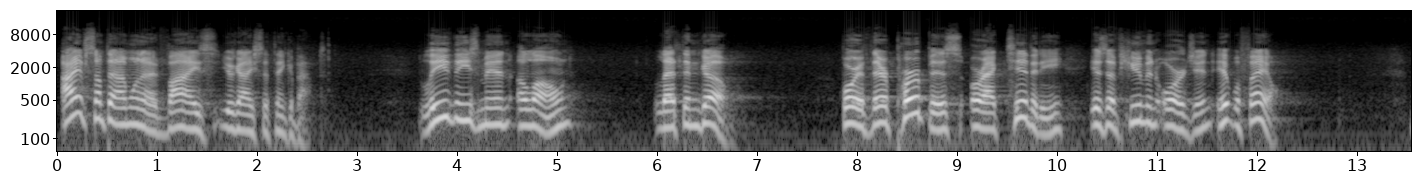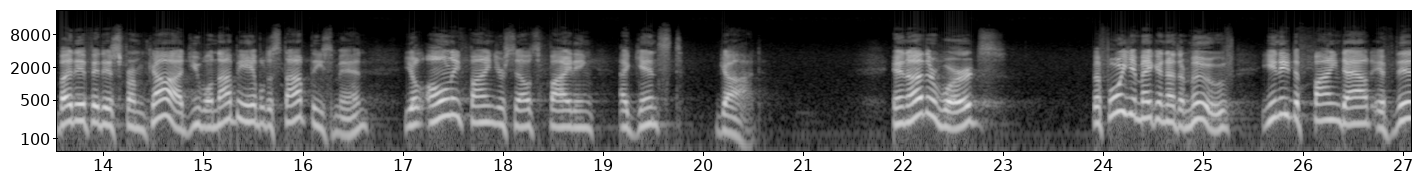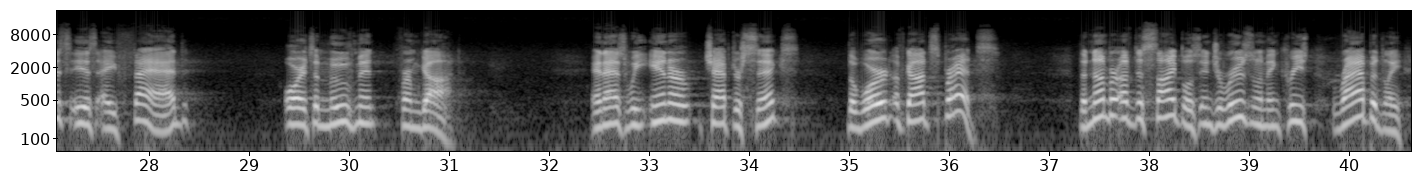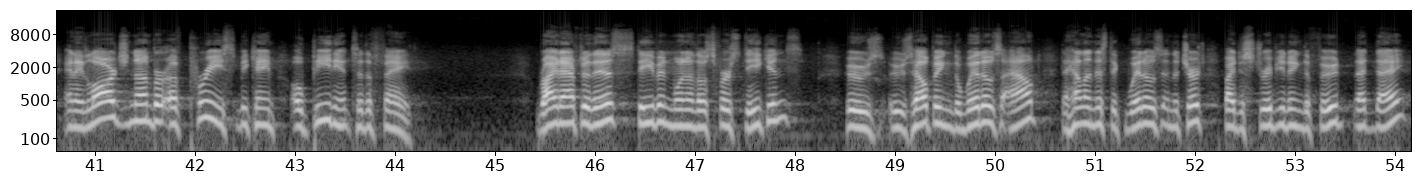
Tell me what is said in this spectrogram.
I have something I want to advise you guys to think about. Leave these men alone, let them go. For if their purpose or activity is of human origin, it will fail. But if it is from God, you will not be able to stop these men. You'll only find yourselves fighting against God. In other words, before you make another move, you need to find out if this is a fad or it's a movement from God. And as we enter chapter 6, the word of God spreads. The number of disciples in Jerusalem increased rapidly, and a large number of priests became obedient to the faith. Right after this, Stephen, one of those first deacons, who's, who's helping the widows out, the Hellenistic widows in the church, by distributing the food that day,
